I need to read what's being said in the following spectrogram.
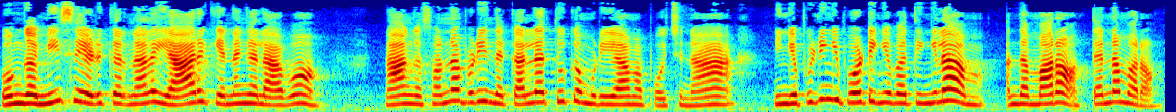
உங்கள் மீசை எடுக்கிறதுனால யாருக்கு என்னங்க லாபம்? நாங்கள் சொன்னபடி இந்த கல்லை தூக்க முடியாமல் போச்சுன்னா நீங்கள் பிடுங்கி போட்டீங்க பார்த்தீங்களா அந்த மரம் தென்னை மரம்.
